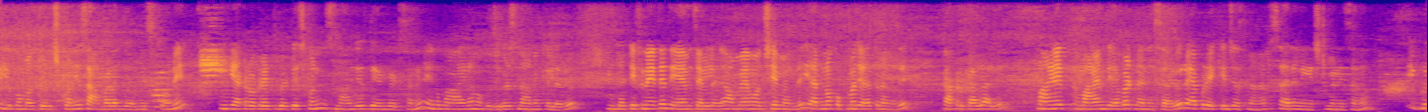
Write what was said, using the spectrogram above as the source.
ఇల్లు గుమ్మలు తుడుచుకొని సామాన్లు దోమేసుకొని ఇంక ఎక్కడొక్కడ ఎత్తి పెట్టేసుకొని స్నానం చేసి దేవుని పెట్టాను ఇంకా మా ఆయన మా బుజ్జి కూడా స్నానంకి వెళ్ళారు. ఇంకా టిఫిన్ అయితే ఏం తెల్లలేదు అమ్మ ఏమో వచ్చేయమంది. ఎర్నొక ఉప్మా చేస్తున్నానది అక్కడికి వెళ్ళాలి. మా ఆయన మా ఆయన దేవబట్టి అనేసారు రేపటి ఎక్కించేస్తున్నాను సరే నేను ఇష్టం అనేసాను ఇప్పుడు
